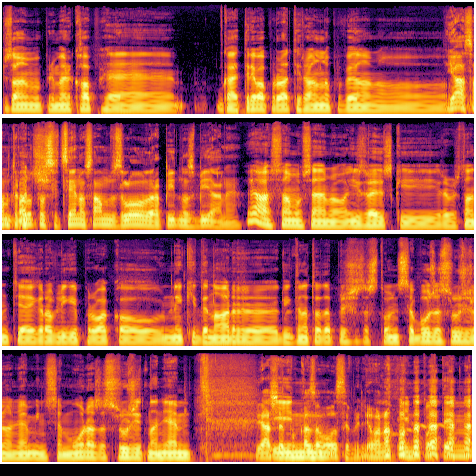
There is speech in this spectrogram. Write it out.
vzamemo primer Kaphe, ga je treba prodati realno povedano. ja, sam trenutno pač, si ceno sam zelo rapidno zbija. Ne. Ja, samo vseeno, izraelski reprezentant je igral v Ligi prvakov, neki denar, eh, glede na to, da je prišel za stolnice, se bo zaslužil na njem in se mora zaslužiti na njem. Ja, še In- pokazal 8 milijonov. In potem eh,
